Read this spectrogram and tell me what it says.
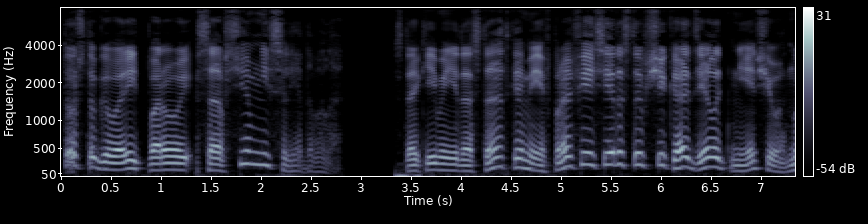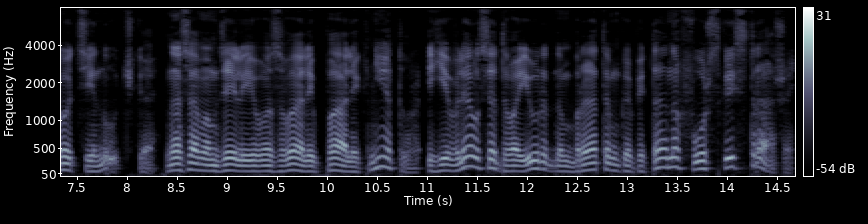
То, что говорить порой совсем не следовало. С такими недостатками в профессии ростовщика делать нечего, но Тянучка, на самом деле его звали Палик Нетур, являлся двоюродным братом капитана Форской стражи.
